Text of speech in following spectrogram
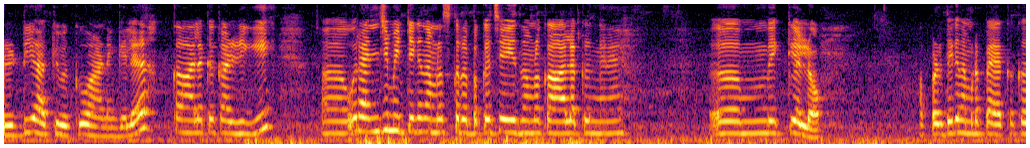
റെഡിയാക്കി വെക്കുവാണെങ്കിൽ കാലൊക്കെ കഴുകി ഒരു അഞ്ച് മിനിറ്റെങ്കിൽ നമ്മൾ സ്ക്രബൊക്കെ ചെയ്ത് നമ്മൾ കാലൊക്കെ ഇങ്ങനെ വെക്കുമല്ലോ അപ്പോഴത്തേക്ക് നമ്മുടെ പാക്കൊക്കെ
